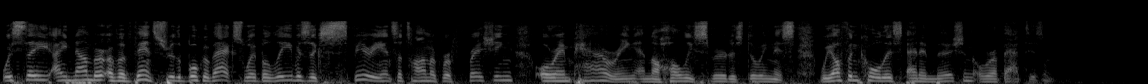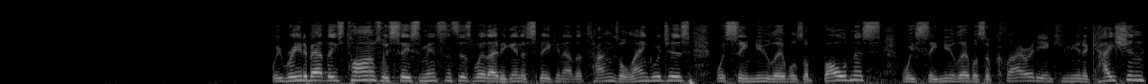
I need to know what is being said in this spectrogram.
We see a number of events through the book of Acts where believers experience a time of refreshing or empowering, and the Holy Spirit is doing this. We often call this an immersion or a baptism. We read about these times. We see some instances where they begin to speak in other tongues or languages. We see new levels of boldness. We see new levels of clarity and communication.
